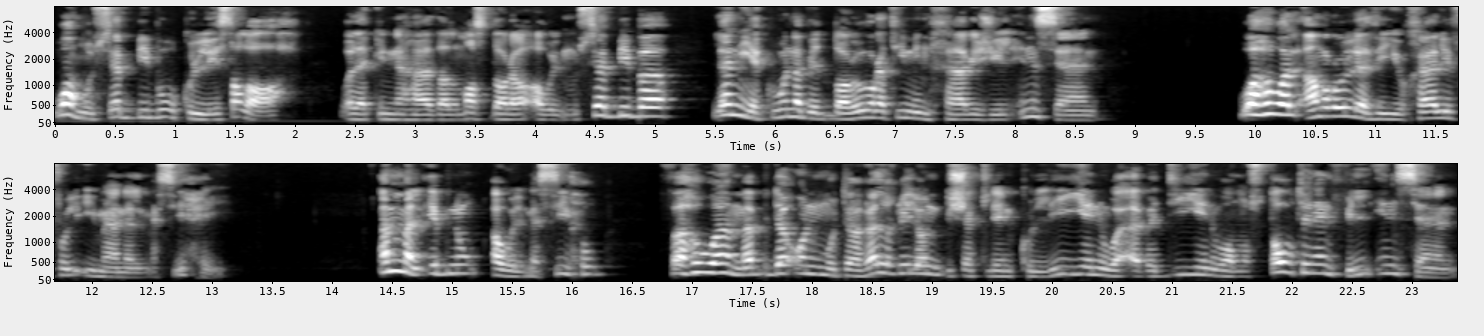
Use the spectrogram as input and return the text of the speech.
ومسبب كل صلاح. ولكن هذا المصدر أو المسبب لن يكون بالضرورة من خارج الإنسان. وهو الأمر الذي يخالف الإيمان المسيحي. أما الإبن أو المسيح فهو مبدأ متغلغل بشكل كلي وأبدي ومستوطن في الإنسان.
